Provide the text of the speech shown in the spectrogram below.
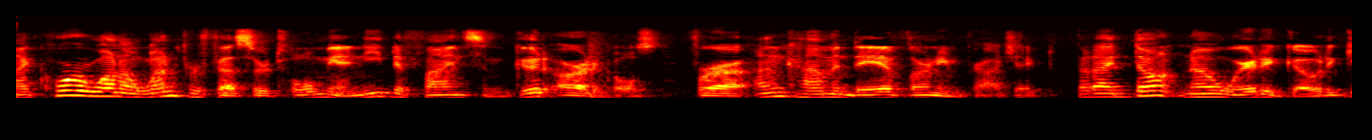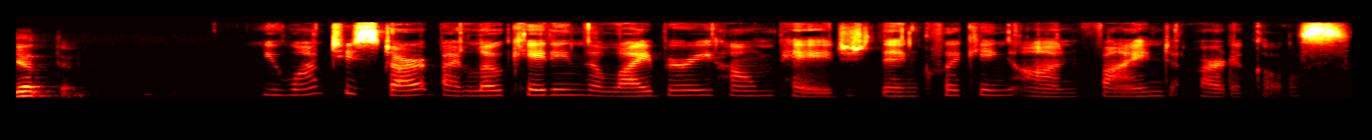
My Core 101 professor told me I need to find some good articles for our Uncommon Day of Learning project, but I don't know where to go to get them. You want to start by locating the library homepage, then clicking on Find Articles.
